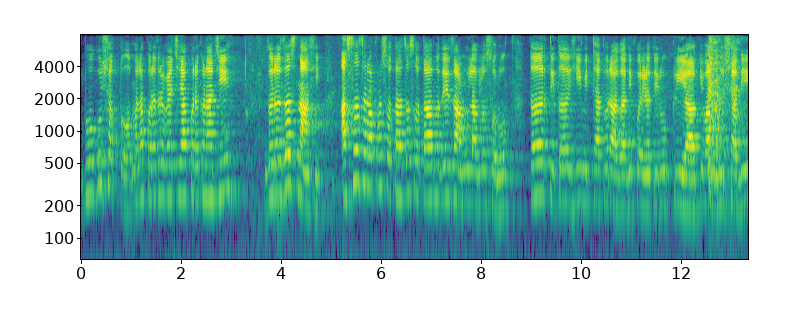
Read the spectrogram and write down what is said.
भोगू शकतो. मला परद्रव्याची या परकणाची गरजच नाही. असं जर आपण स्वतःचं स्वतःमध्ये जाणू लागलो स्वरूप तर तिथं ही मिथ्यात्व रागादी परिणतीरूप क्रिया किंवा मनुष्यादी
